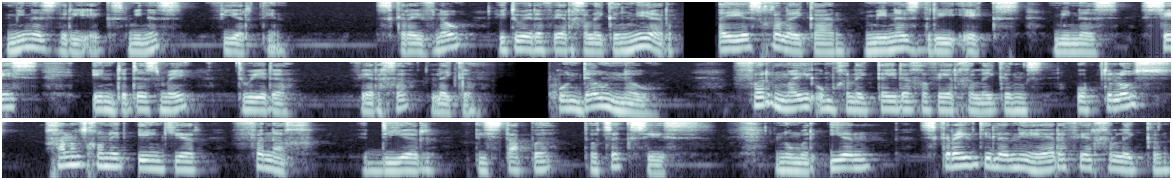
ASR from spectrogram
minus 3x minus 14. Skryf nou die tweede vergelyking neer y is gelyk aan minus 3x minus 6 en dit is my tweede vergelyking. Onthou nou, vir my om gelyktydige vergelykings op te los, gaan ons gou net een keer vinnig deur die stappe tot sukses. Nommer 1: Skryf die lineêre vergelyking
